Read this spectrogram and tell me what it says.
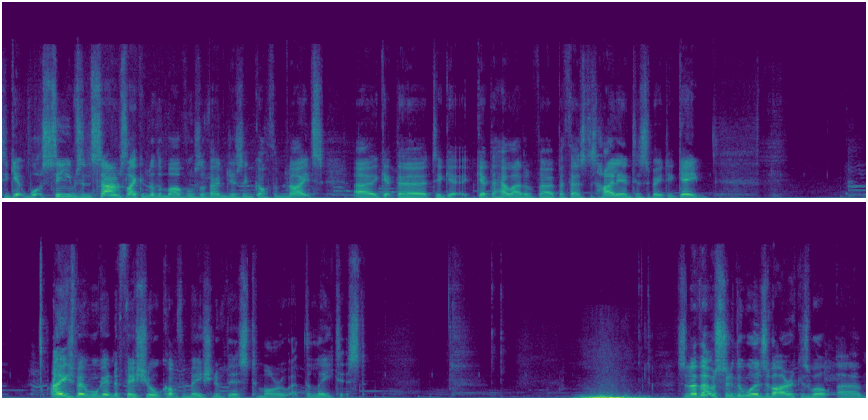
to get what seems and sounds like another Marvel's Avengers and Gotham Knights uh, get the to get get the hell out of uh, Bethesda's highly anticipated game. I expect we'll get an official confirmation of this tomorrow at the latest. So now that was through the words of Eric as well. Um,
